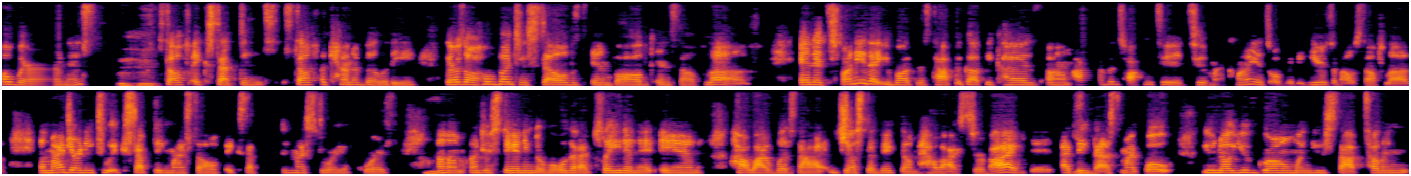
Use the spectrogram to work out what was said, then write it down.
awareness mm-hmm. self acceptance, self accountability. There's a whole bunch of selves involved in self love. And it's funny that you brought this topic up because um, I've been talking to, to my clients over the years about self love and my journey to accepting myself, accepting my story, of course, mm-hmm. um, understanding the role that I played in it and how I was not just a victim, how I survived it. I think mm-hmm. that's my quote. You know, you've grown when you stop telling,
